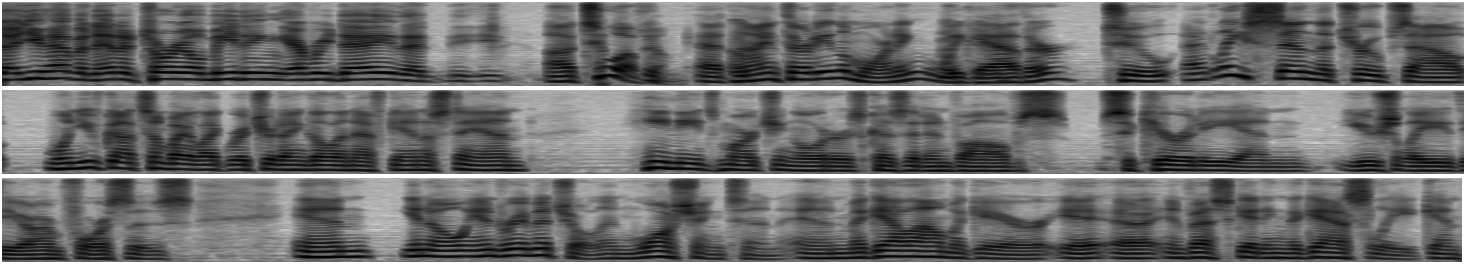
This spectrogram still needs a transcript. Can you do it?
Now you have an editorial meeting every day that Uh, two of them at 9:30 in the morning. We Okay. gather to at least send the troops out. When you've got somebody like Richard Engel in Afghanistan, he needs marching orders because it involves security and usually the armed forces. And you know Andrea Mitchell in Washington and Miguel Almaguer uh, investigating the gas leak and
